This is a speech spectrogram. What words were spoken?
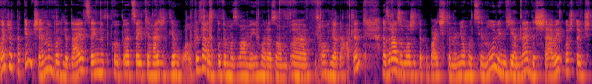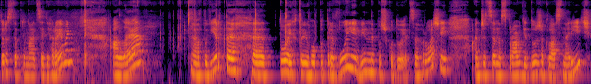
Отже, таким чином виглядає цей, нитко, цей тягач для голки. Зараз будемо з вами його разом оглядати. Зразу можете побачити на нього ціну. Він є не дешевий, коштує 413 гривень. Але Повірте, е, той, хто його потребує, він не пошкодує. Це грошей, адже це насправді дуже класна річ,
